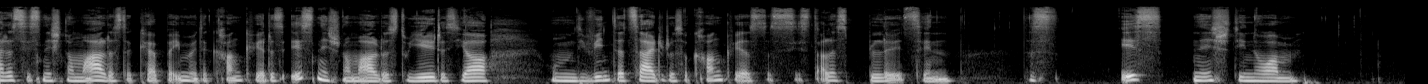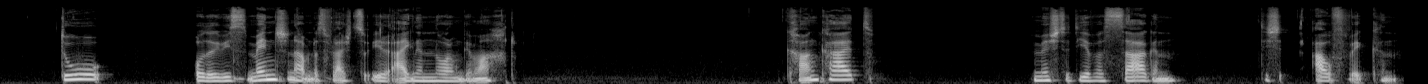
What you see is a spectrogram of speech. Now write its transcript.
Ah, das ist nicht normal, dass der Körper immer wieder krank wird. Es ist nicht normal, dass du jedes Jahr um die Winterzeit oder so krank wirst. Das ist alles Blödsinn. Das ist nicht die Norm. Du oder gewisse Menschen haben das vielleicht zu ihrer eigenen Norm gemacht. Krankheit möchte dir was sagen, dich aufwecken.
